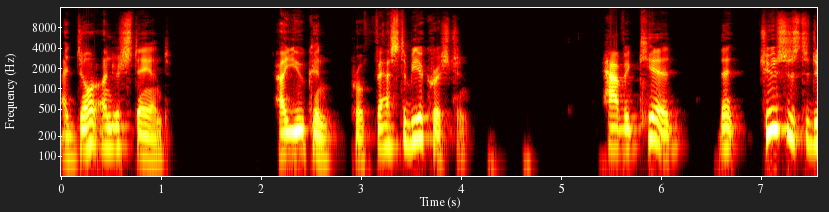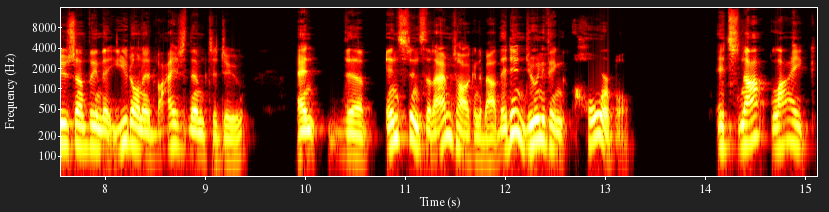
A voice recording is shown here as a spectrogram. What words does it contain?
I don't understand how you can profess to be a Christian, have a kid that chooses to do something that you don't advise them to do. And the instance that I'm talking about, they didn't do anything horrible. It's not like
